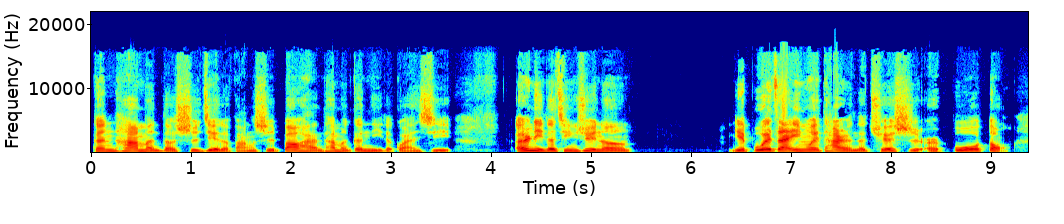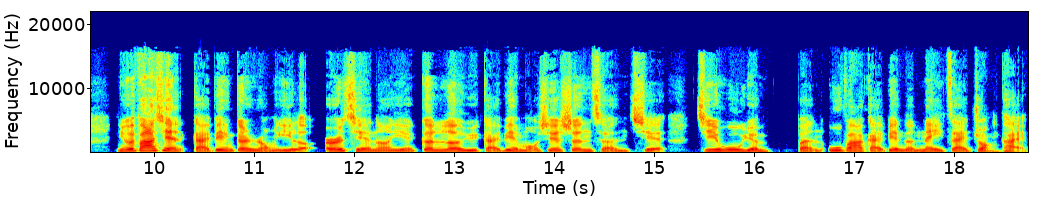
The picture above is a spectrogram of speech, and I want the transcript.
跟他们的世界的方式，包含他们跟你的关系，而你的情绪呢，也不会再因为他人的缺失而波动。你会发现改变更容易了，而且呢，也更乐于改变某些深层且几乎原本无法改变的内在状态。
